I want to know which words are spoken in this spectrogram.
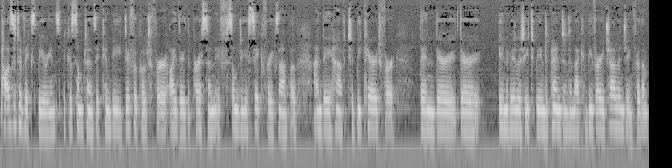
positive experience because sometimes it can be difficult for either the person, if somebody is sick, for example, and they have to be cared for, then they're, they're inability to be independent, and that can be very challenging for them.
